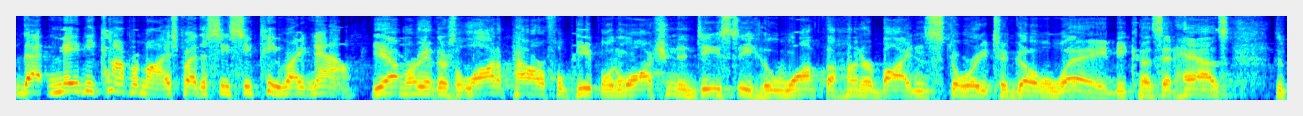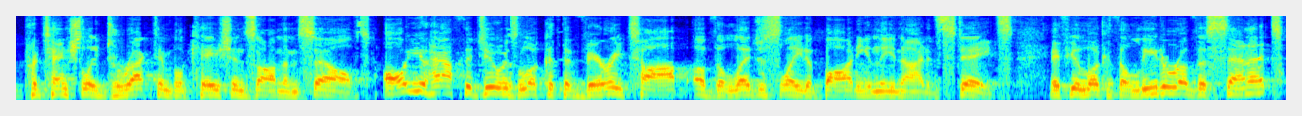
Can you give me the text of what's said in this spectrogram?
that may be compromised by the CCP right now? Yeah, Maria, there's a lot of powerful people in Washington, D.C. who want the Hunter Biden story to go away because it has potentially direct implications on themselves. All you have to do is look at the very top of the legislative body in the United States. If you look at the leader of the Senate,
